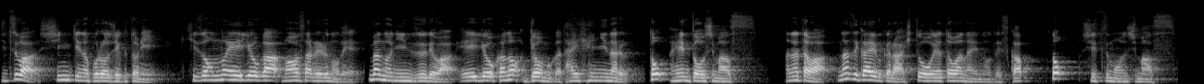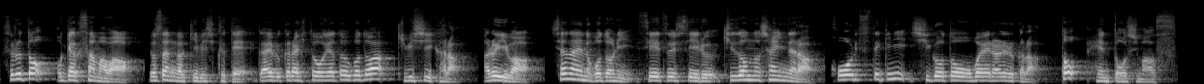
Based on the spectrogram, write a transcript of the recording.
実は新規のプロジェクトに既存の営業が回されるので、今の人数では営業家の業務が大変になると返答します。あなたはなぜ外部から人を雇わないのですか？と質問します。するとお客様は予算が厳しくて外部から人を雇うことは厳しいから、あるいは社内のことに精通している既存の社員なら効率的に仕事を覚えられるからと返答します。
